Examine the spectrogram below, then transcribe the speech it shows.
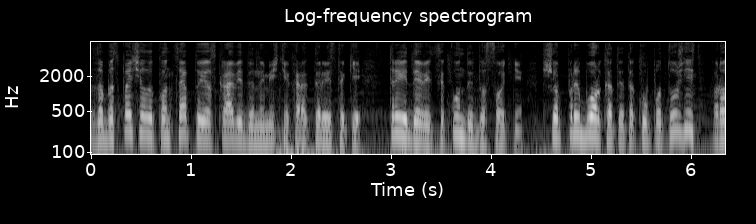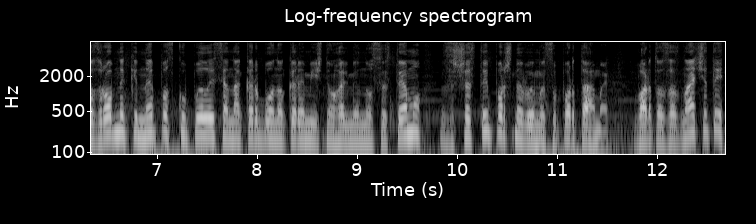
забезпечили концепту яскраві динамічні характеристики 3,9 секунди до сотні. Щоб приборкати таку потужність, розробники не поскупилися на карбонокерамічну гальмівну систему з шестипоршневими супортами. Варто зазначити,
